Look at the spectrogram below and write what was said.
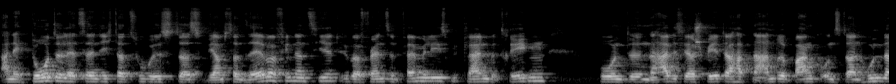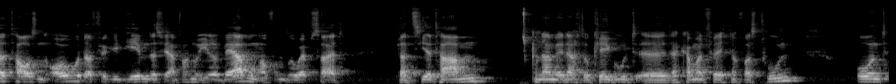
Anekdote letztendlich dazu ist, dass wir haben es dann selber finanziert über Friends and Families mit kleinen Beträgen. Und ein halbes Jahr später hat eine andere Bank uns dann 100.000 Euro dafür gegeben, dass wir einfach nur ihre Werbung auf unserer Website platziert haben. Und dann haben wir gedacht, okay, gut, äh, da kann man vielleicht noch was tun. Und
